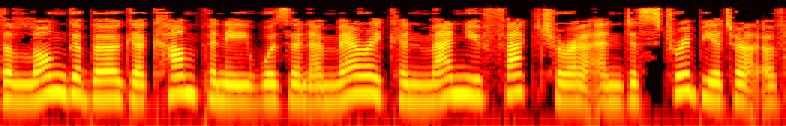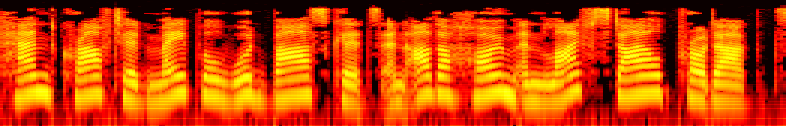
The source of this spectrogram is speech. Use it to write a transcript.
The Longaberger Company was an American manufacturer and distributor of handcrafted maple wood baskets and other home and lifestyle products.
